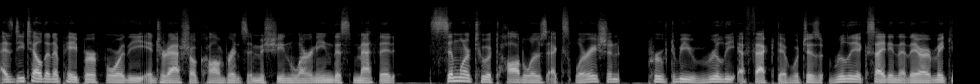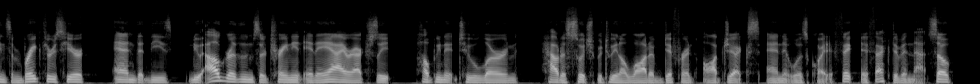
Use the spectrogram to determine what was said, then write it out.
as detailed in a paper for the International Conference in Machine Learning, this method, similar to a toddler's exploration, proved to be really effective, which is really exciting that they are making some breakthroughs here and that these new algorithms they're training in AI are actually helping it to learn how to switch between a lot of different objects, and it was quite eff- effective in that. So,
